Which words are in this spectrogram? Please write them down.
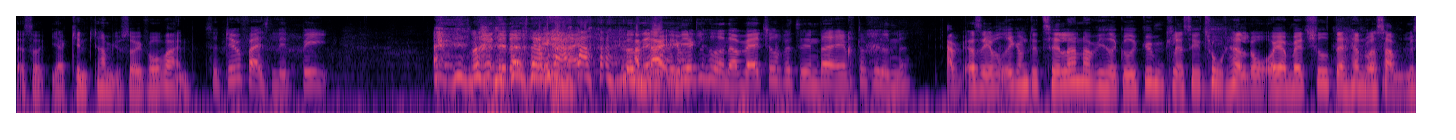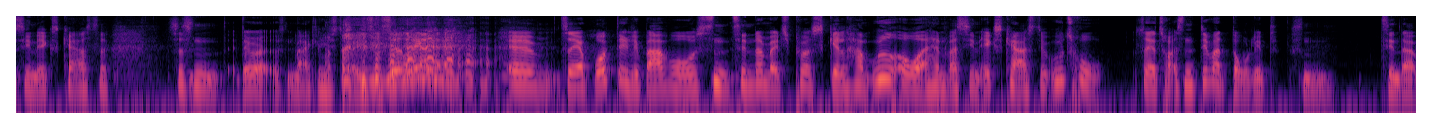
altså, jeg kendte ham jo så i forvejen. Så det er jo faktisk lidt B. det der sker nej. Du har i virkeligheden og matchet på Tinder efterfølgende. Altså, jeg ved ikke, om det tæller, når vi havde gået i gymklasse i to og et halvt år, og jeg matchede, da han var sammen med sin ekskæreste. Så sådan, det var sådan en mærkelig historie i sig selv, ikke? øhm, så jeg brugte egentlig bare vores sådan, Tinder-match på at skælde ham ud over, at han var sin ekskæreste utro. Så jeg tror, sådan, det var dårligt sådan, Tinder.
